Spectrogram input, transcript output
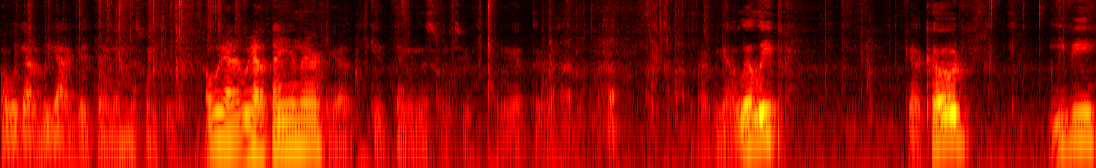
Oh, we got a, we got a good thing in this one too. Oh, we got a, we got a thing in there. We got a good thing in this one too. We got the. Alright, we got a Lilleep. Got a code, Eevee,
